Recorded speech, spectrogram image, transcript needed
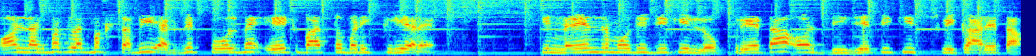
और लगभग लगभग सभी एग्जिट पोल में एक बात तो बड़ी क्लियर है कि नरेंद्र मोदी जी की लोकप्रियता और बीजेपी की स्वीकार्यता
